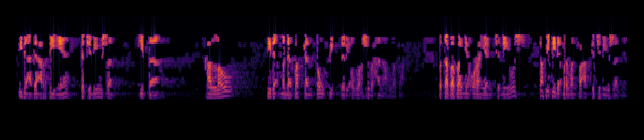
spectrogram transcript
Tidak ada artinya kejeniusan kita kalau tidak mendapatkan taufik dari Allah Subhanahu wa taala. Betapa banyak orang yang jenius tapi tidak bermanfaat kejeniusannya.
